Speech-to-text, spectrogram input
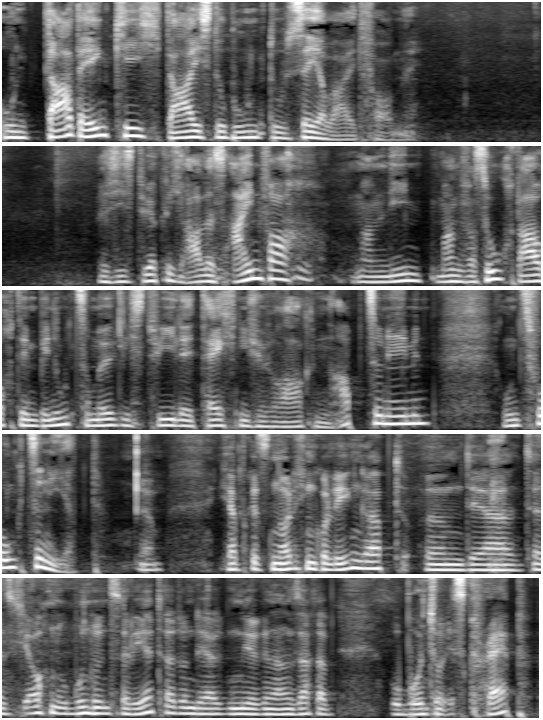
und da denke ich, da ist Ubuntu sehr weit vorne. Es ist wirklich alles einfach. Man, nimmt, man versucht auch dem Benutzer möglichst viele technische Fragen abzunehmen und es funktioniert. Ja. Ich habe jetzt neulich einen Kollegen gehabt, ähm, der, der sich auch ein Ubuntu installiert hat und der mir genau gesagt hat, Ubuntu ist crap.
